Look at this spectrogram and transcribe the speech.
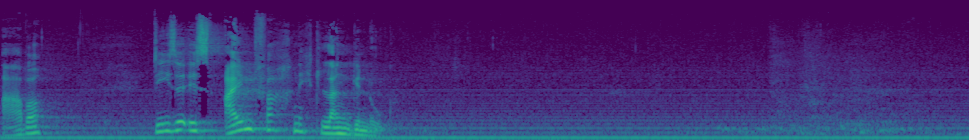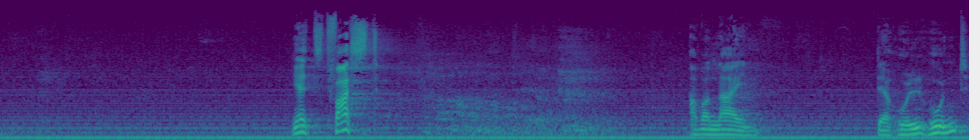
Aber diese ist einfach nicht lang genug. Jetzt fast. Aber nein, der Hund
